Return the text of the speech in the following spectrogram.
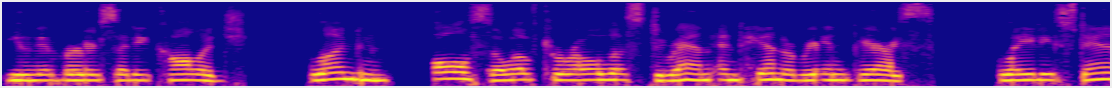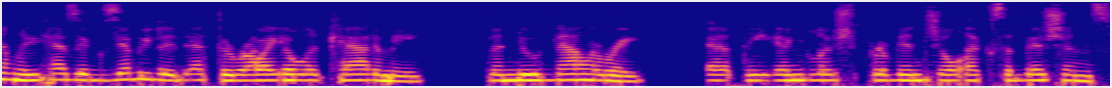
University College, London, also of Carolus Duran and Henry in Paris. Lady Stanley has exhibited at the Royal Academy, the New Gallery, at the English Provincial Exhibitions,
